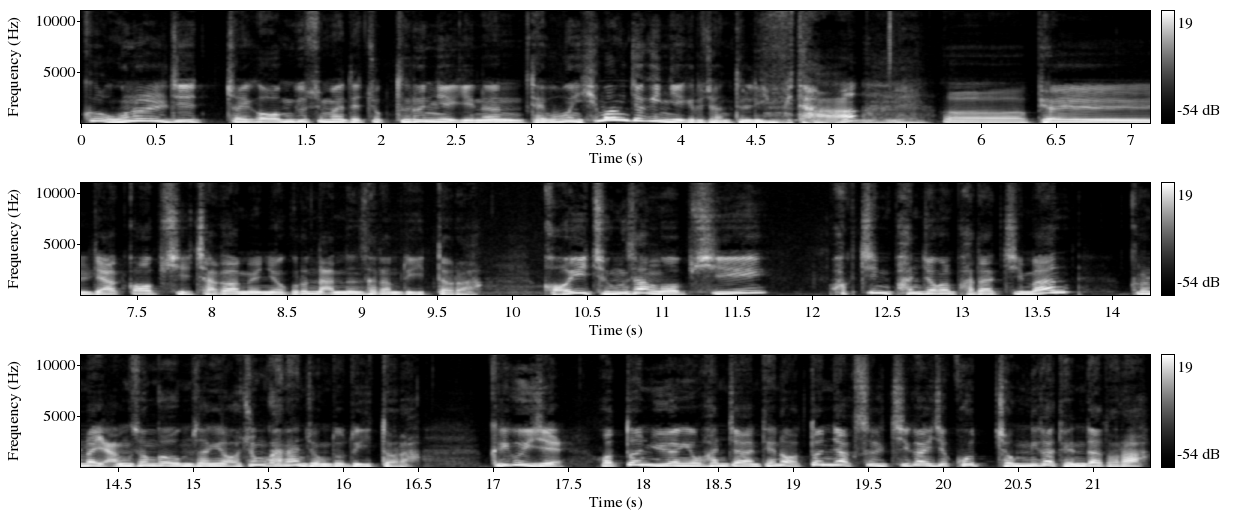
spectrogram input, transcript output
그 오늘 이제 저희가 엄 교수님한테 쭉 들은 얘기는 대부분 희망적인 얘기로 전 들립니다. 네. 어, 별 약 없이 자가 면역으로 낫는 사람도 있더라. 거의 증상 없이 확진 판정을 받았지만 그러나 양성과 음성이 어중간한 정도도 있더라. 그리고 이제 어떤 유형의 환자한테는 어떤 약 쓸지가 이제 곧 정리가 된다더라.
